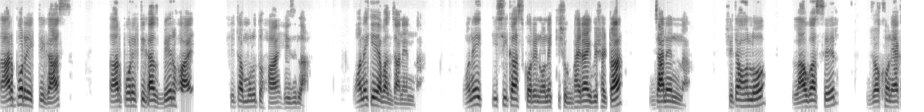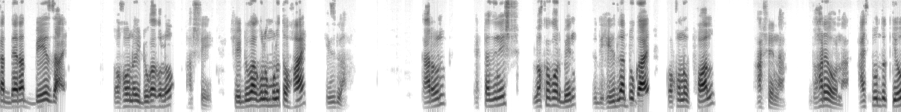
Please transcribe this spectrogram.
তারপরে একটি গাছ, তারপর একটি গাছ বের হয়, সেটা মূলত হয় হিজলা। অনেকেই আবার জানেন না। অনেক কৃষি কাজ করেন, অনেক কৃষক ভাইরা এই বিষয়টা জানেন না। সেটা হলো লাউ গাছের যখন এক হাত বেয়ে যায়, তখন ওই ডোকাগুলো আসে। সেই ডোকাগুলো মূলত হয় হিজলা। কারণ একটা জিনিস লক্ষ্য করবেন, যদি হিজলা ডোকায় কখনো ফল আসে না, ধরেও না, আজ পর্যন্ত কেউ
